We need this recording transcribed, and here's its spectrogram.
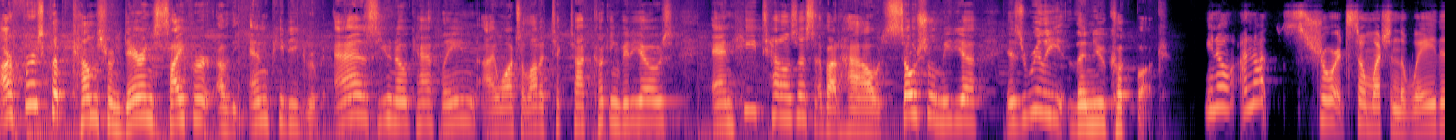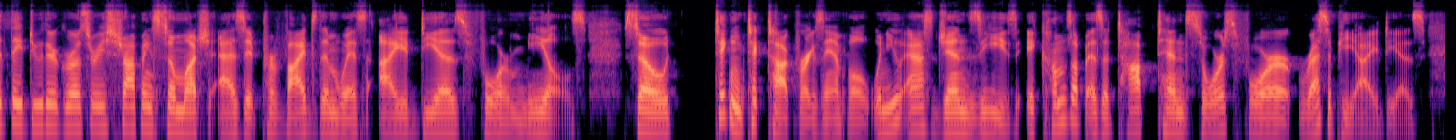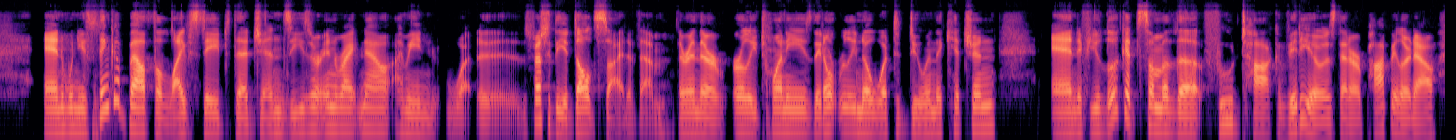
Our first clip comes from Darren Seifer of the NPD Group. As you know, Kathleen, I watch a lot of TikTok cooking videos, and he tells us about how social media is really the new cookbook. You know, I'm not sure it's so much in the way that they do their grocery shopping so much as it provides them with ideas for meals. So, taking TikTok, for example, when you ask Gen Zs, it comes up as a top 10 source for recipe ideas. And when you think about the life stage that Gen Zs are in right now, I mean, what, uh, especially the adult side of them, they're in their early 20s. They don't really know what to do in the kitchen. And if you look at some of the FoodTok videos that are popular now,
